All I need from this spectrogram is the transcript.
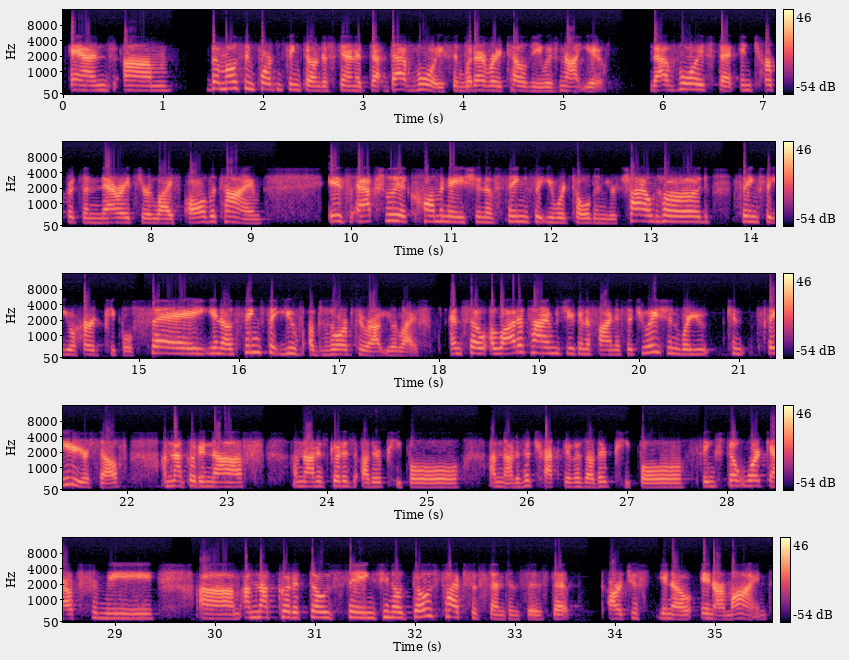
And um, the most important thing to understand is that that voice and whatever it tells you is not you. That voice that interprets and narrates your life all the time is actually a combination of things that you were told in your childhood, things that you heard people say, you know, things that you've absorbed throughout your life. And so a lot of times you're going to find a situation where you can say to yourself, I'm not good enough. I'm not as good as other people. I'm not as attractive as other people. Things don't work out for me. Um, I'm not good at those things. You know, those types of sentences that are just, you know, in our mind.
